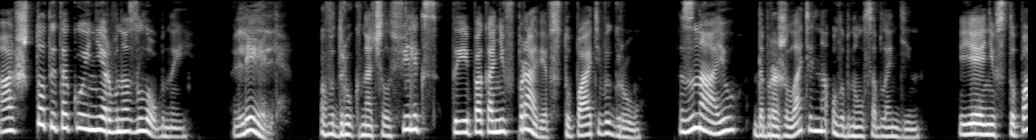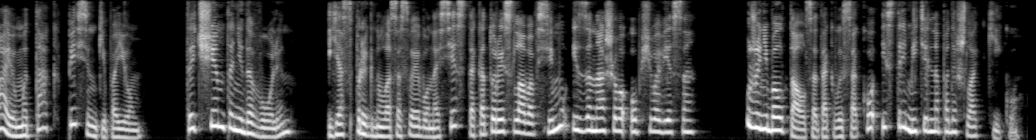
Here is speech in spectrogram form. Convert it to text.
А что ты такой нервно-злобный?» «Лель», — вдруг начал Феликс, — «ты пока не вправе вступать в игру». «Знаю», — доброжелательно улыбнулся блондин. «Я и не вступаю, мы так песенки поем». «Ты чем-то недоволен?» Я спрыгнула со своего насеста, который, слава всему, из-за нашего общего веса, уже не болтался так высоко и стремительно подошла к Кику.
